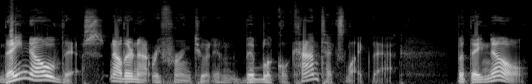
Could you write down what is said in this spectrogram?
They know this. Now, they're not referring to it in the biblical context like that, but they know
